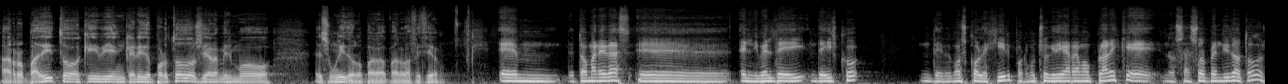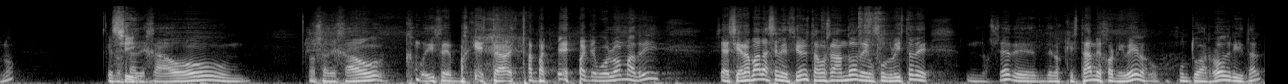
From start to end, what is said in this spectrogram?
arropadito, aquí bien querido por todos y ahora mismo es un ídolo para, la afición. Em, de todas maneras, eh, el nivel de, Isco debemos colegir, por mucho que diga Ramón Planes, que nos ha sorprendido a todos, ¿no? Que nos ha dejado, nos ha dejado, como dice, está, para, para que vuelva al Madrid si ahora va a la selección, estamos hablando de un futbolista de, no sé, de, los que está a mejor nivel, junto a Rodri y tal.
